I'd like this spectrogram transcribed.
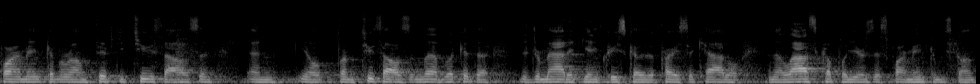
farm income around 52,000 and you know from 2011 look at the, the dramatic increase because of the price of cattle in the last couple of years this farm income has gone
